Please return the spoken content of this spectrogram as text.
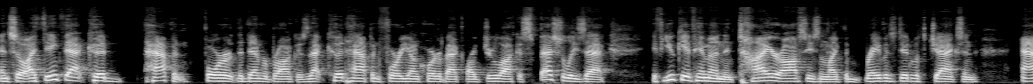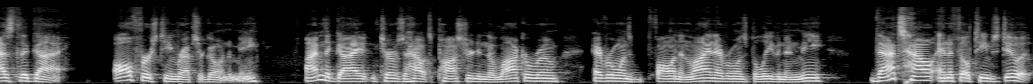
And so I think that could happen for the Denver Broncos. That could happen for a young quarterback like Drew Lock, especially Zach. If you give him an entire offseason like the Ravens did with Jackson as the guy, all first team reps are going to me. I'm the guy in terms of how it's postured in the locker room. Everyone's falling in line, everyone's believing in me. That's how NFL teams do it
